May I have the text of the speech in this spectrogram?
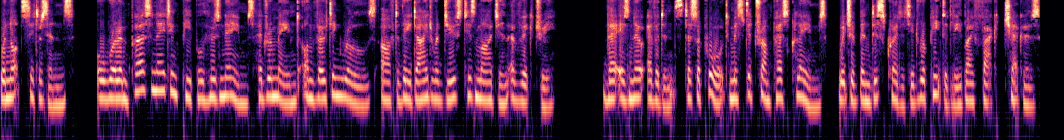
were not citizens or were impersonating people whose names had remained on voting rolls after they died reduced his margin of victory. There is no evidence to support Mr. Trump's claims, which have been discredited repeatedly by fact-checkers,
